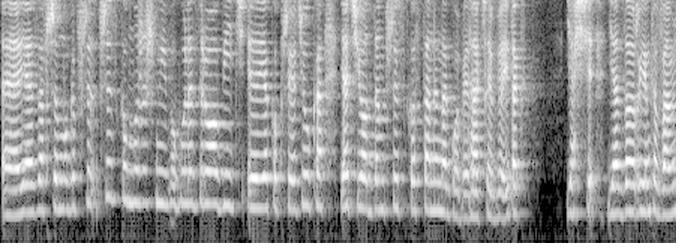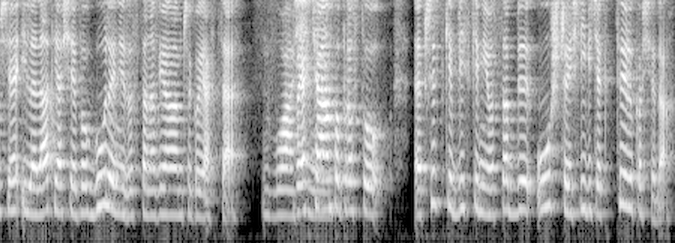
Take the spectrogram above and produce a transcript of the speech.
e, ja zawsze mogę, wszy- wszystko możesz mi w ogóle zrobić e, jako przyjaciółka, ja ci oddam wszystko, stanę na głowie dla Tak. ciebie. I tak ja się, ja zorientowałam się, ile lat ja się w ogóle nie zastanawiałam, czego ja chcę. Właśnie. Bo ja chciałam po prostu e, wszystkie bliskie mi osoby uszczęśliwić, jak tylko się da.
